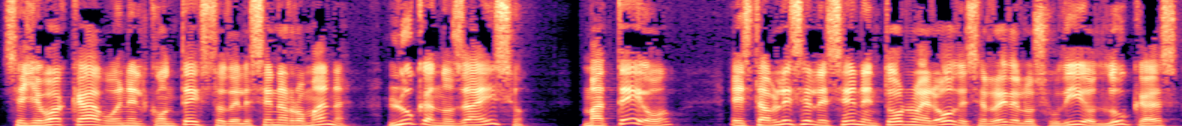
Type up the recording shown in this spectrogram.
se llevó a cabo en el contexto de la escena romana. Lucas nos da eso. Mateo establece la escena en torno a Herodes, el rey de los judíos. Lucas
